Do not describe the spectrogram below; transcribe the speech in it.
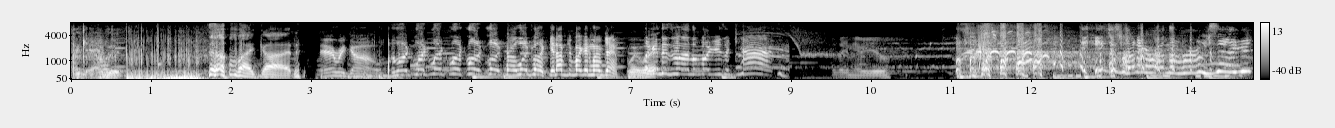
oh my god. There we go. Look, look, look, look, look, look, bro. Look, look. Get off your fucking webcam. Wait, look what? at this motherfucker. He's a cat. As I can hear you. He's just running around the room saying it.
